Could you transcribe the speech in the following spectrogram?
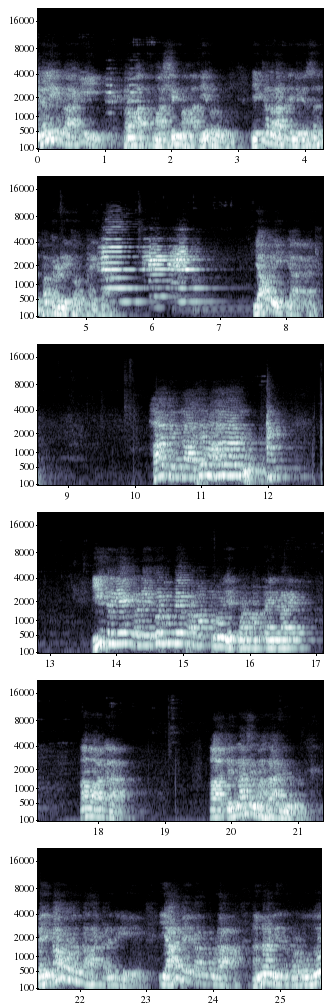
ಇರಲಿ ಎಂಬುದಾಗಿ ಪರಮಾತ್ಮ ಶ್ರೀ ಮಹಾದೇವರು ವಿಕ್ರಮರಾಜನ ಮೇಲೆ ಸ್ವಲ್ಪ ಕರುಣೆ ತೋರ್ತಾ ಇದ್ದಾರೆ. ಯಾವ ರೀತಿಯಾಗಿ ಹಾಗೆಂದ್ರೆ ಮಹಾರಾಜರು. ಈತನಿಗೆ ಕರುಣೆ ತೋರುವಂತೆ ಪರಮಾತ್ಮರು ಏರ್ಪಾಡು ಮಾಡ್ತಾ ಇದ್ದಾರೆ. ಆವಾಗ ಆ ತಿರುನಾಸಿ ಮಹಾರಾಜನು ಕೈಕಾಲುವಂತಹ ಕಡಲಿಗೆ ಯಾರು ಬೇಕಾದ್ರೂ ಕೂಡ ಅನ್ನ ನೀರನ್ನು ಕೊಡಬಹುದು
